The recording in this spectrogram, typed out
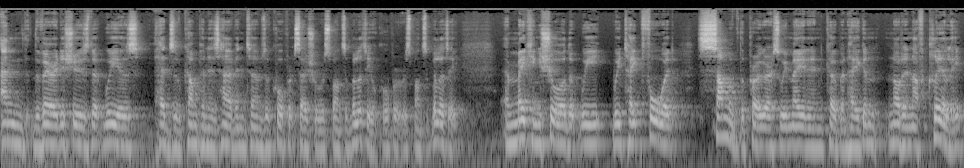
and the varied issues that we as heads of companies have in terms of corporate social responsibility or corporate responsibility and making sure that we, we take forward some of the progress we made in Copenhagen, not enough clearly,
